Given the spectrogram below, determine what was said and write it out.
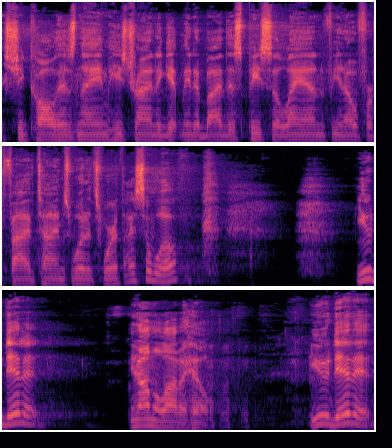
she'd call his name. He's trying to get me to buy this piece of land, you know, for five times what it's worth. I said, well, you did it. You know, I'm a lot of help. You did it.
